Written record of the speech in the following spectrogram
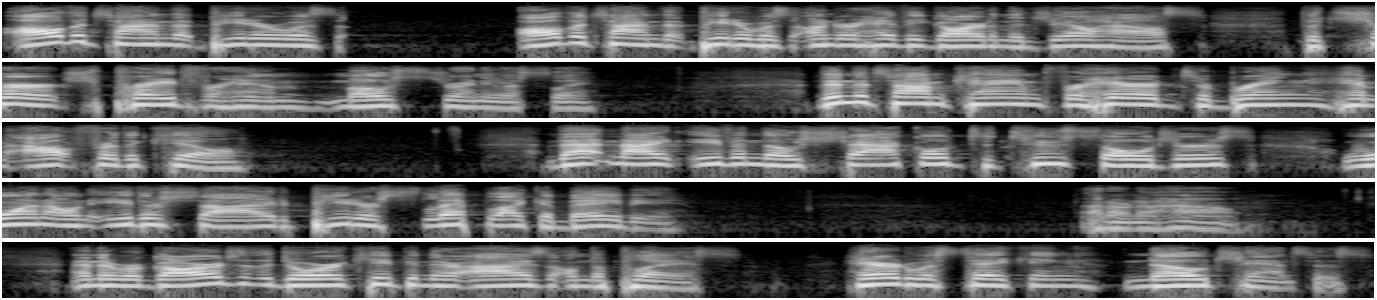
All the time that Peter was all the time that Peter was under heavy guard in the jailhouse, the church prayed for him most strenuously. Then the time came for Herod to bring him out for the kill. That night, even though shackled to two soldiers, one on either side, Peter slept like a baby. I don't know how. And there were guards at the door keeping their eyes on the place. Herod was taking no chances.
